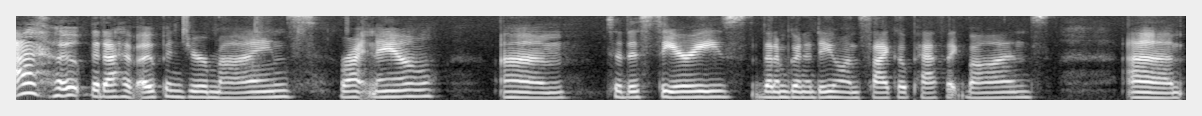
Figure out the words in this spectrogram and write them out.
I hope that I have opened your minds right now. Um, to this series that I'm going to do on psychopathic bonds. Um,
